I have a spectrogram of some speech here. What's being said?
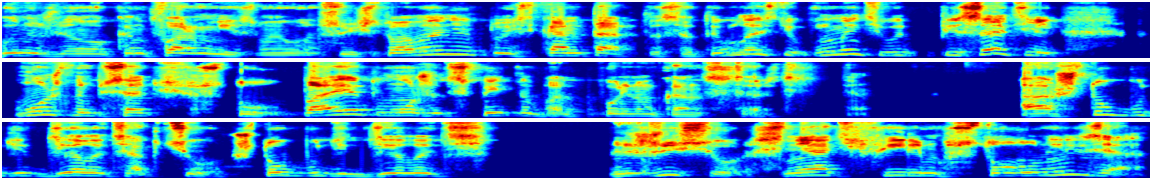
вынужденного конформизма его существования, то есть контакта с этой властью. Понимаете, вот писатель может написать в стол, поэт может спеть на подпольном концерте. А что будет делать актер? Что будет делать режиссер? Снять фильм в стол нельзя.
